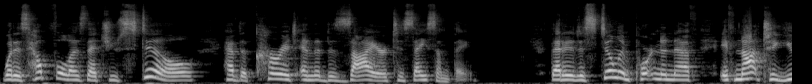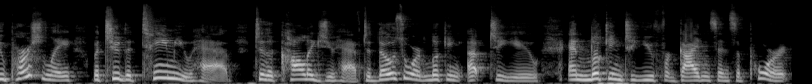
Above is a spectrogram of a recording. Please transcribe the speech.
What is helpful is that you still have the courage and the desire to say something that it is still important enough, if not to you personally, but to the team you have, to the colleagues you have, to those who are looking up to you and looking to you for guidance and support,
